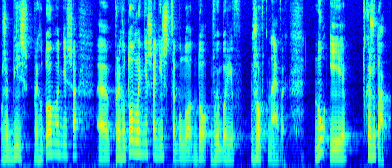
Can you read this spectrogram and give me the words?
вже більш приготовленіша, е, приготовленіша, ніж це було до виборів жовтневих. Ну і скажу так.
